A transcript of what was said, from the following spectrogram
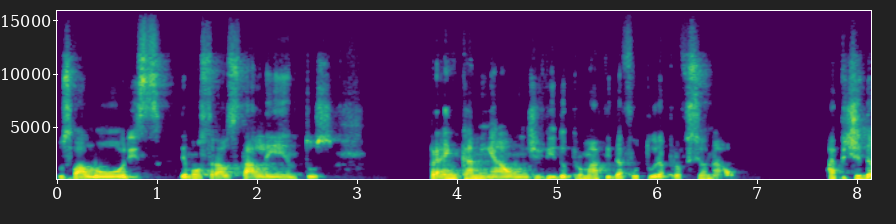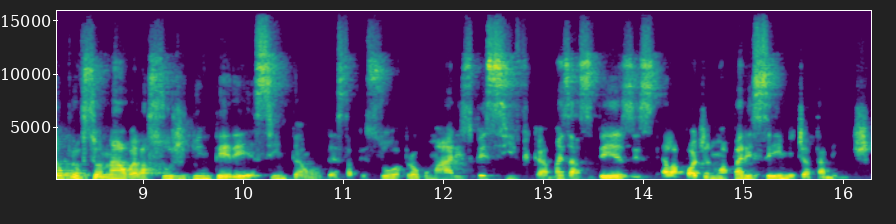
os valores, demonstrar os talentos, para encaminhar um indivíduo para uma vida futura profissional. A aptidão profissional, ela surge do interesse, então, dessa pessoa para alguma área específica, mas às vezes ela pode não aparecer imediatamente.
